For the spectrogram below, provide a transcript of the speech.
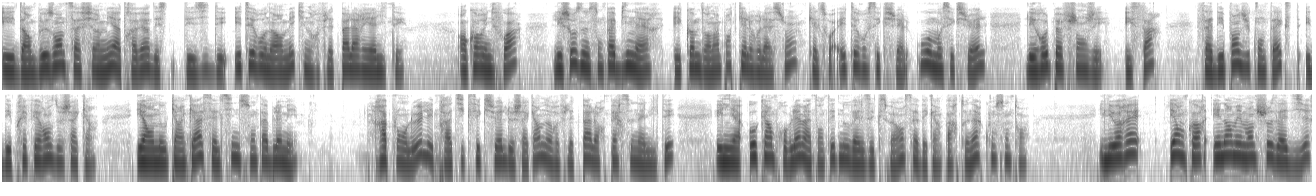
et d'un besoin de s'affirmer à travers des, des idées hétéronormées qui ne reflètent pas la réalité. Encore une fois, les choses ne sont pas binaires, et comme dans n'importe quelle relation, qu'elle soit hétérosexuelle ou homosexuelle, les rôles peuvent changer. Et ça, ça dépend du contexte et des préférences de chacun. Et en aucun cas, celles-ci ne sont à blâmer. Rappelons-le, les pratiques sexuelles de chacun ne reflètent pas leur personnalité, et il n'y a aucun problème à tenter de nouvelles expériences avec un partenaire consentant. Il y aurait et encore énormément de choses à dire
